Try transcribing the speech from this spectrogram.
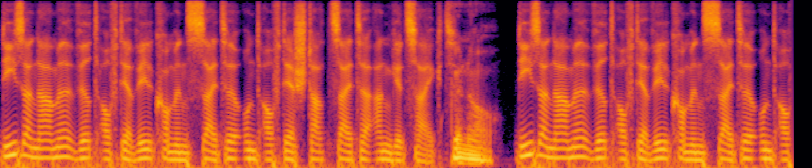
Dieser Name wird auf der Willkommensseite und auf der Startseite angezeigt. Genau. Dieser Name wird auf der Willkommensseite und auf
